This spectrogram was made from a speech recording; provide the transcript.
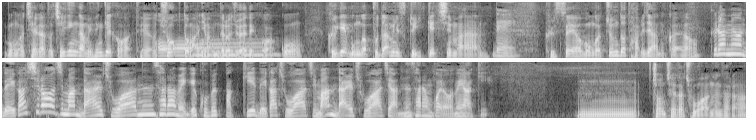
뭔가 제가 더 책임감이 생길 것 같아요. 추억도 많이 만들어줘야 될 것 같고 그게 뭔가 부담일 수도 있겠지만 네. 글쎄요, 뭔가 좀 더 다르지 않을까요? 그러면 내가 싫어하지만 날 좋아하는 사람에게 고백받기, 내가 좋아하지만 날 좋아하지 않는 사람과 연애하기. 음, 전 제가 좋아하는 사람,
